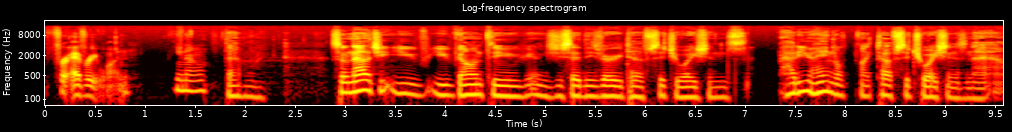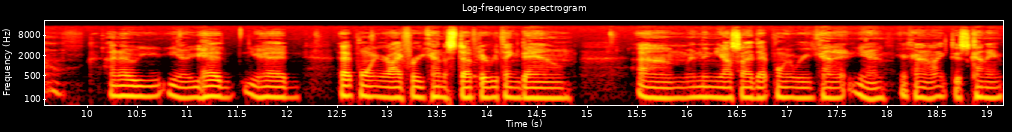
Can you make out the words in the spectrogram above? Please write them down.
for everyone, you know? Definitely. So now that you, you've you've gone through, as you said, these very tough situations, how do you handle like tough situations now? I know you you know you had you had that point in your life where you kind of stuffed everything down, um, and then you also had that point where you kind of you know you're kind of like just kind of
